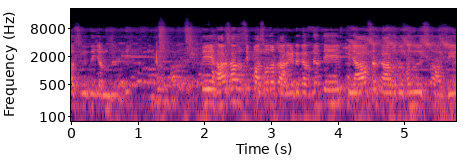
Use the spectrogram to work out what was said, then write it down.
ਹੈਗਾ ਸ਼ਹੀਦ ਦੇ ਜਨਮ ਦਿਨ ਤੇ ਤੇ ਹਰ ਸਾਲ ਅਸੀਂ ਪਾਸੋਂ ਦਾ ਟਾਰਗੇਟ ਕਰਦੇ ਹਾਂ ਤੇ ਪੰਜਾਬ ਸਰਕਾਰ ਵੱਲੋਂ ਸਾਨੂੰ ਇਸ ਸਾਲ ਵੀ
